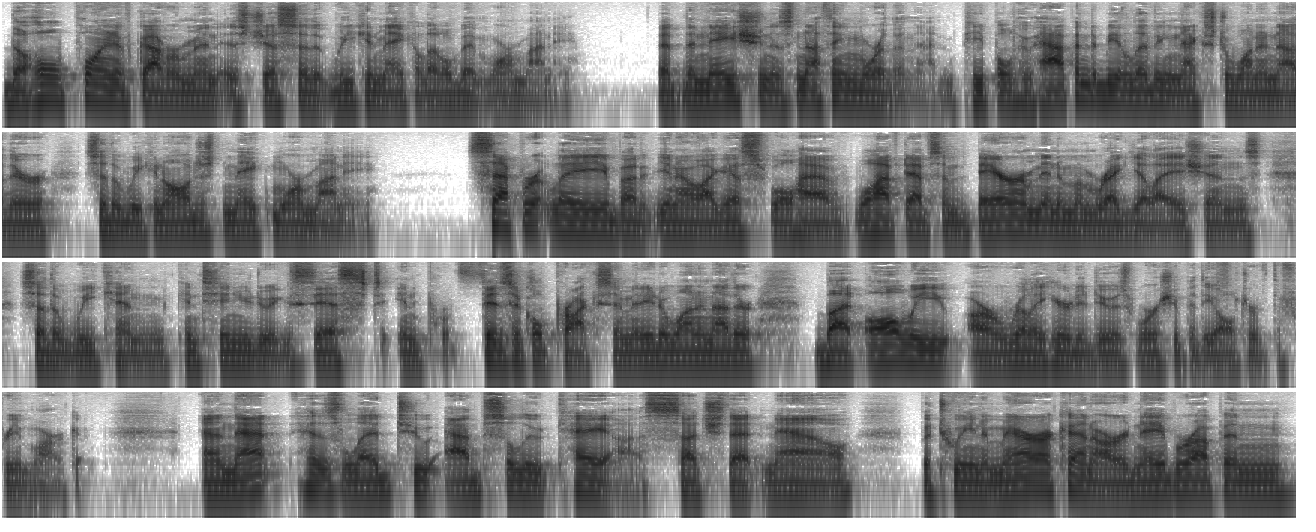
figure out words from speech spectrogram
the whole point of government is just so that we can make a little bit more money. That the nation is nothing more than that. People who happen to be living next to one another so that we can all just make more money separately, but you know, I guess we'll have we'll have to have some bare minimum regulations so that we can continue to exist in physical proximity to one another. But all we are really here to do is worship at the altar of the free market, and that has led to absolute chaos, such that now between America and our neighbor up in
